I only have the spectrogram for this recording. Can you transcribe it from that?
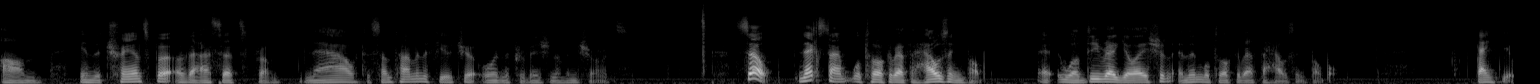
um, in the transfer of assets from now to sometime in the future or in the provision of insurance. So, next time we'll talk about the housing bubble. Uh, well, deregulation, and then we'll talk about the housing bubble. Thank you,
